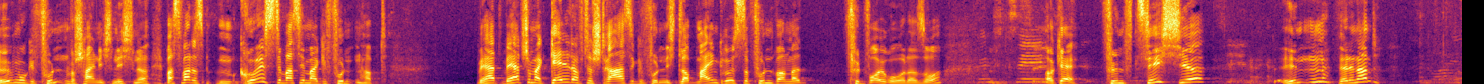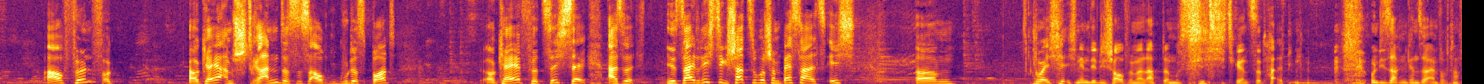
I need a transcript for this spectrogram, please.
Irgendwo gefunden wahrscheinlich nicht, ne? Was war das Größte, was ihr mal gefunden habt? Wer hat, wer hat schon mal Geld auf der Straße gefunden? Ich glaube, mein größter Fund waren mal 5 Euro oder so. 50. Okay, 50 hier. Hinten, wer den Hand? Auch 5? Okay, am Strand, das ist auch ein guter Spot. Okay, 40. Sehr, also, ihr seid richtige Schatzsucher schon besser als ich. Ähm, guck mal, ich, ich nehme dir die Schaufel mal ab, dann musst du dich die ganze Zeit halten. Und die Sachen kannst du einfach noch.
